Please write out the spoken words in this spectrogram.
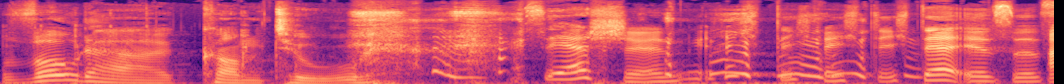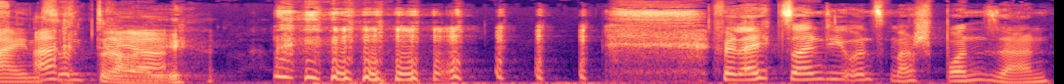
Vodacom2. Sehr schön. Richtig, richtig. Der ist es. Eins Ach, und drei. Der. Vielleicht sollen die uns mal sponsern.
